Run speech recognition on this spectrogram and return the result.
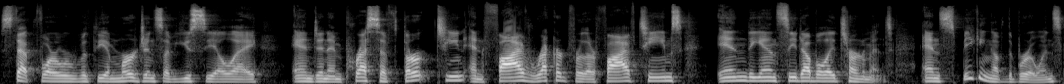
step forward with the emergence of UCLA and an impressive 13 and 5 record for their five teams in the NCAA tournament. And speaking of the Bruins,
